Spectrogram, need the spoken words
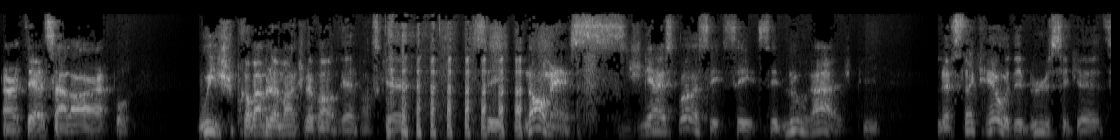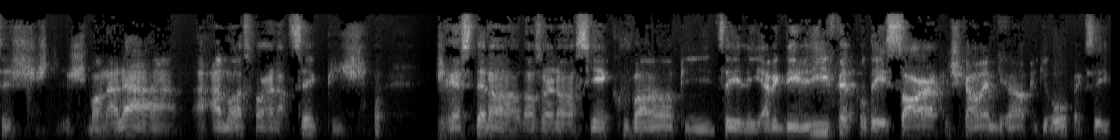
un tel salaire pour oui, je suis probablement que je le vendrais parce que c'est non mais je n'y pas c'est c'est de l'ouvrage puis le secret au début, c'est que je, je m'en allais à, Amos faire un article, puis je, restais dans, dans, un ancien couvent, puis les, avec des lits faits pour des sœurs, puis je suis quand même grand puis gros, fait que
